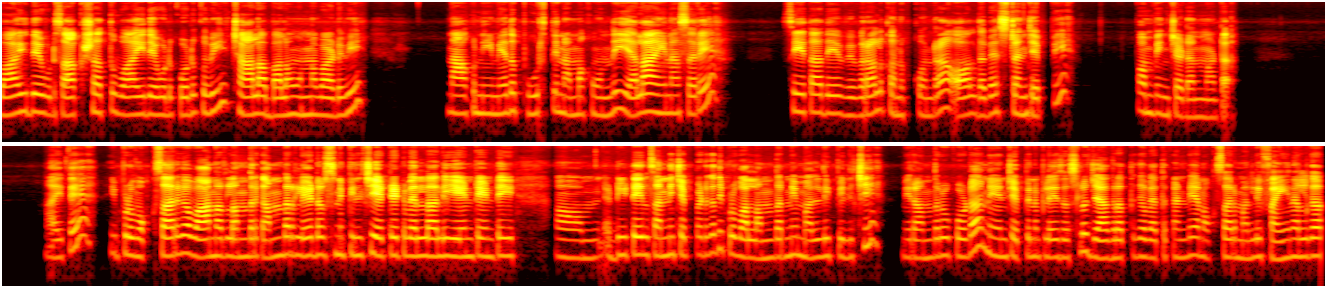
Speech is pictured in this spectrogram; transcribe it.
వాయుదేవుడు సాక్షాత్తు వాయుదేవుడు కొడుకువి చాలా బలం ఉన్నవాడివి. నాకు నీ మీద పూర్తి నమ్మకం ఉంది. ఎలా అయినా సరే సీతాదేవి వివరాలు కనుక్కొనిరా ఆల్ ద బెస్ట్ అని చెప్పి పంపించాడనమాట. అయితే ఇప్పుడు ఒక్కసారిగా వానర్లందరికీ అందరు లీడర్స్ని పిలిచి ఎట్టెటు వెళ్ళాలి ఏంటేంటి డీటెయిల్స్ అన్నీ చెప్పాడు కదా ఇప్పుడు వాళ్ళందరినీ మళ్ళీ పిలిచి మీరందరూ కూడా నేను చెప్పిన ప్లేసెస్లో జాగ్రత్తగా వెతకండి అని ఒకసారి మళ్ళీ ఫైనల్గా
